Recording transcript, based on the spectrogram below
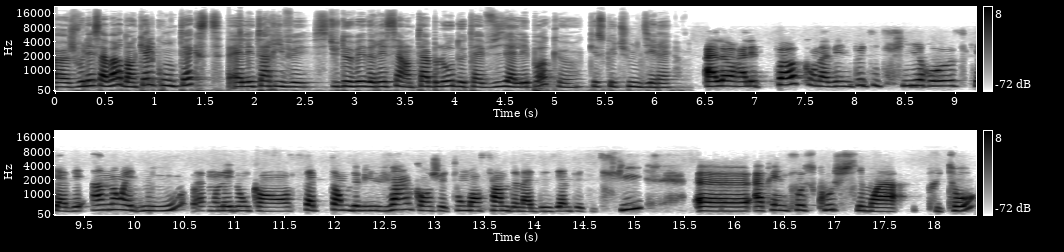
Euh, je voulais savoir dans quel contexte elle est arrivée. Si tu devais dresser un tableau de ta vie à l'époque, euh, qu'est-ce que tu me dirais? Alors, à l'époque, on avait une petite fille rose qui avait un an et demi. On est donc en septembre 2020 quand je tombe enceinte de ma deuxième petite fille. Euh, après une fausse couche six mois plus tôt.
